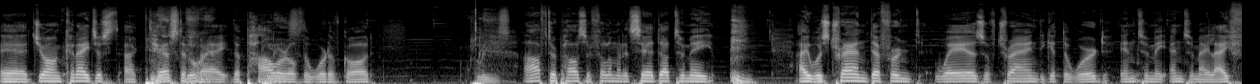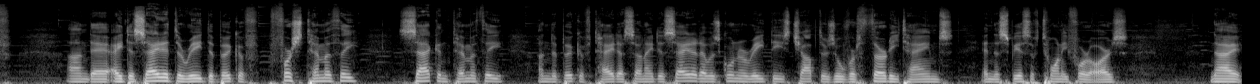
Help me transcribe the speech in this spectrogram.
Uh, John, can I just uh, Please, testify the power Please. of the Word of God? Please. After Pastor Philemon had said that to me, I was trying different ways of trying to get the Word into me into my life, and uh, I decided to read the book of First Timothy, Second Timothy, and the book of Titus, and I decided I was going to read these chapters over thirty times in the space of twenty four hours. Now,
